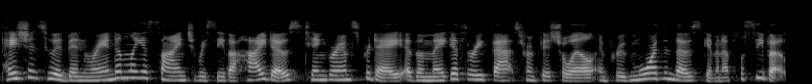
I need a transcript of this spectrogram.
patients who had been randomly assigned to receive a high dose, 10 grams per day, of omega 3 fats from fish oil improved more than those given a placebo.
